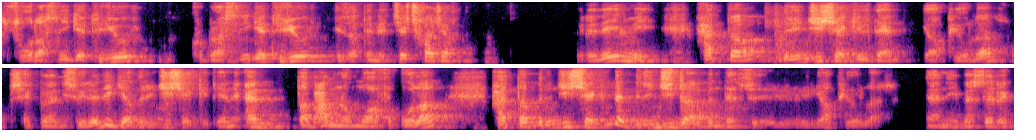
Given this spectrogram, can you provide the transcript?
sonrasını getiriyor, kubrasını getiriyor. E zaten netice çıkacak. Öyle değil mi? Hatta birinci şekilden yapıyorlar. Şekilleri söyledik ya birinci şekil. Yani en tabamına muvafık olan hatta birinci şekilde birinci darbinden yapıyorlar. Yani mesela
